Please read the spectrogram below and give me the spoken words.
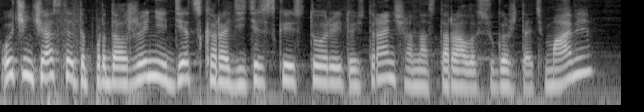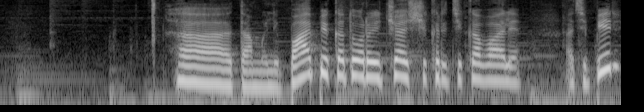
Очень часто это продолжение детско-родительской истории, то есть раньше она старалась угождать маме, э, там или папе, которые чаще критиковали, а теперь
